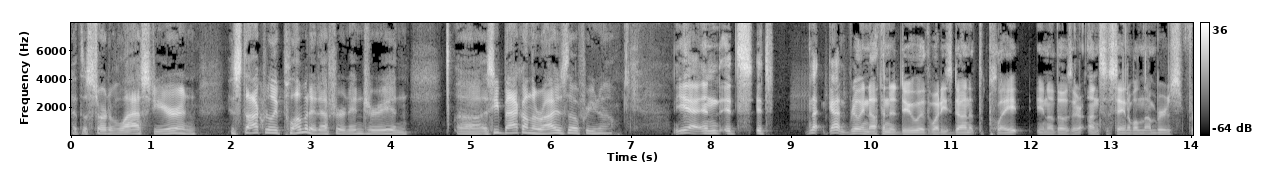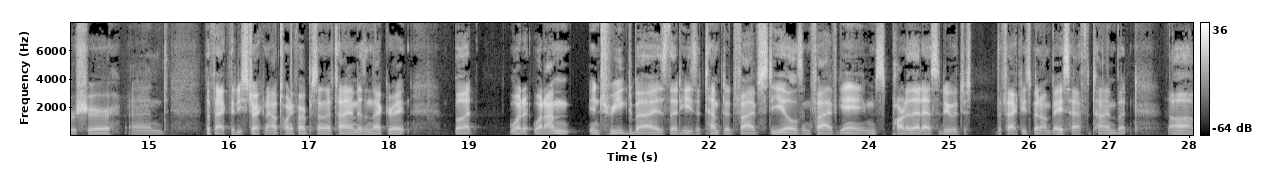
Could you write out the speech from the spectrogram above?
at the start of last year, and his stock really plummeted after an injury. And uh, is he back on the rise though for you now? Yeah, and it's it's not, got really nothing to do with what he's done at the plate. You know, those are unsustainable numbers for sure, and the fact that he's striking out twenty five percent of the time isn't that great. But what what I'm intrigued by is that he's attempted five steals in five games. Part of that has to do with just the fact he's been on base half the time, but uh,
